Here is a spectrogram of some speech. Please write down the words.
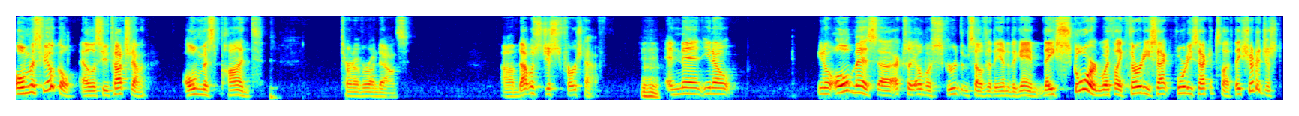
Ole Miss field goal, LSU touchdown. Ole Miss punt, turnover rundowns. Um, that was just first half, Mhm. and then you know, you know, Ole Miss uh, actually almost screwed themselves at the end of the game. They scored with like thirty sec, forty seconds left. They should have just,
